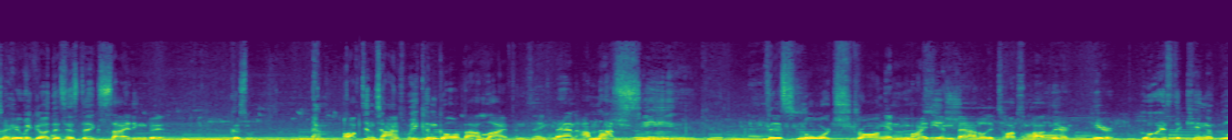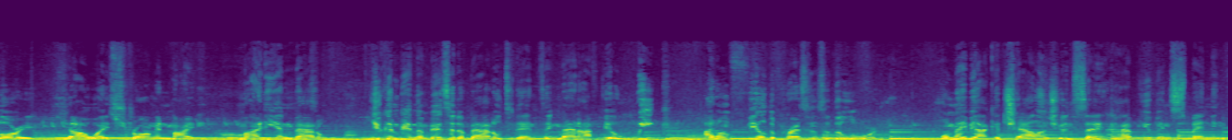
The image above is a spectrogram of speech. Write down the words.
So here we go. This is the exciting bit. Because oftentimes we can go about life and think, man, I'm not seeing this Lord strong and mighty in battle. It talks about there, here, who is the King of glory? Yahweh, strong and mighty, mighty in battle. You can be in the midst of the battle today and think, man, I feel weak. I don't feel the presence of the Lord. Well, maybe I could challenge you and say, have you been spending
